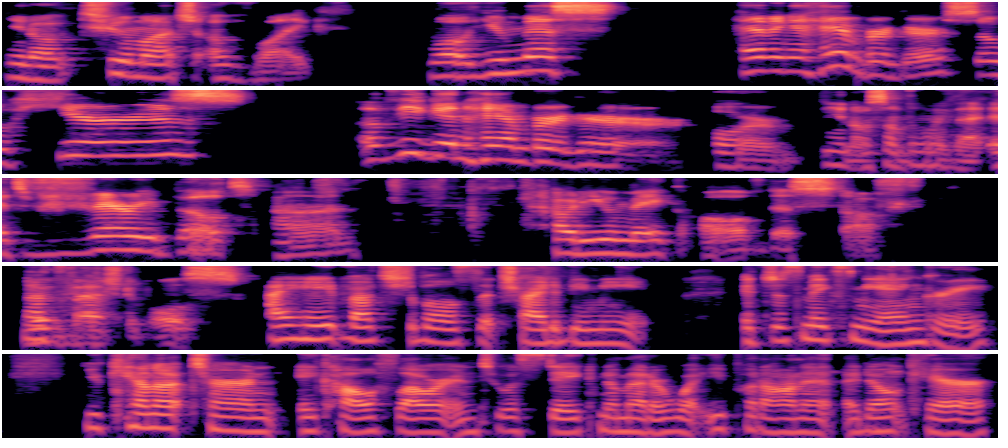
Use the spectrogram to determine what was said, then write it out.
you know too much of like well you miss having a hamburger so here's a vegan hamburger or you know something like that. It's very built on how do you make all of this stuff That's with vegetables. I hate vegetables that try to be meat. It just makes me angry you cannot turn a cauliflower into a steak no matter what you put on it. I don't care.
